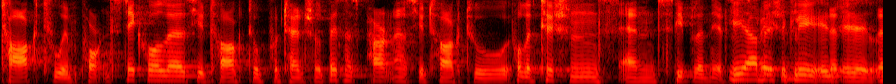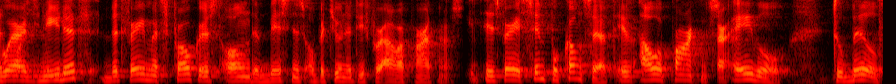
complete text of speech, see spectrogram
talk to important stakeholders, you talk to potential business partners, you talk to politicians and people in the administration. Yeah, basically, it, That's- uh, that's where it's needed, but very much focused on the business opportunity for our partners. It's very simple concept. If our partners are able to build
